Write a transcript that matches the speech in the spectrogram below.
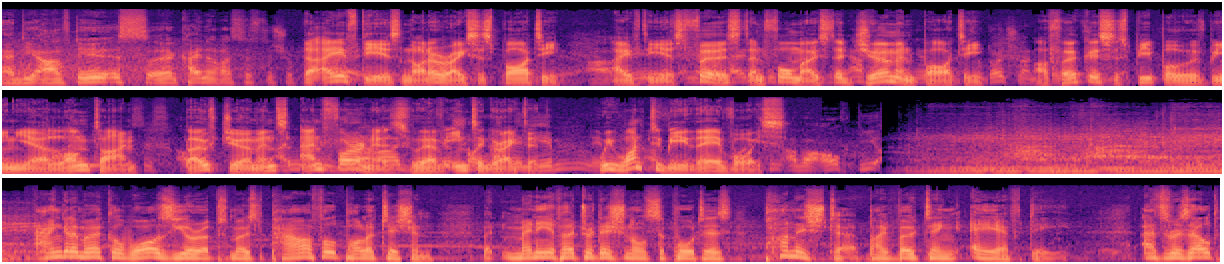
The AfD is not a racist party. AfD is first and foremost a German party. Our focus is people who have been here a long time, both Germans and foreigners who have integrated. We want to be their voice. Angela Merkel was Europe's most powerful politician, but many of her traditional supporters punished her by voting AFD. As a result,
